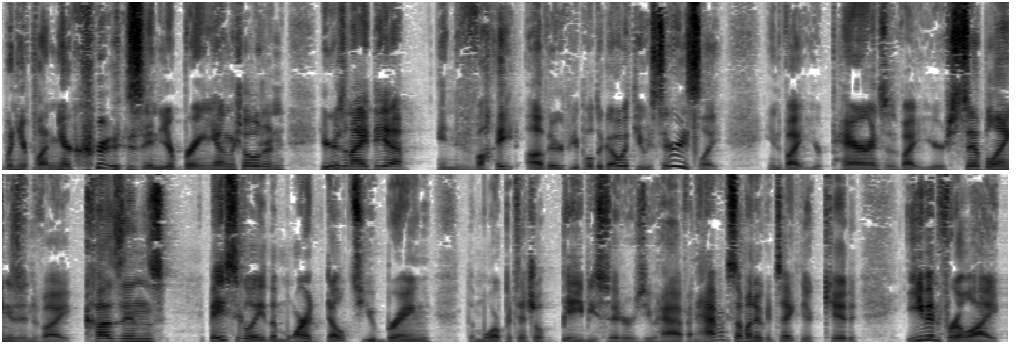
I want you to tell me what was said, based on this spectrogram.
when you're planning your cruise and you're bringing young children, here's an idea. Invite other people to go with you. Seriously. Invite your parents, invite your siblings, invite cousins. Basically the more adults you bring, the more potential babysitters you have. And having someone who can take their kid, even for like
